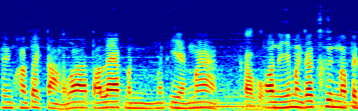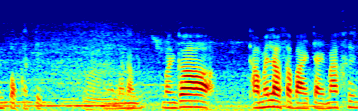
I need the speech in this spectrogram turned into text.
เป็นความแตกต่างว่าตอนแรกมันมันเอียงมากครับผมตอนนี้มันก็ขึ้นมาเป็นปกติอืมมันครับมันก็ทำให้เราสบายใจมากขึ้น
